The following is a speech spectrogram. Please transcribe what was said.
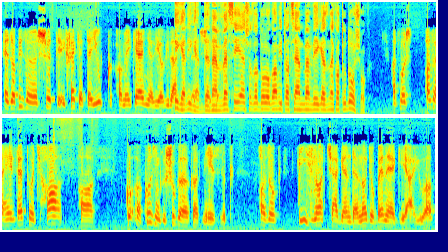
ez a bizonyos sötét, fekete lyuk, amelyik elnyeli a világ. Igen, igen, de nem veszélyes az a dolog, amit a cent végeznek a tudósok? Hát most az a helyzet, hogy ha a, a kozmikus sugarakat nézzük, azok tíz nagyságrendel nagyobb energiájúak,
